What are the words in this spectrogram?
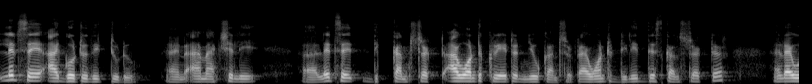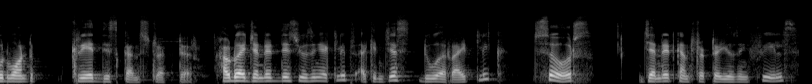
let's say I go to the to do and I'm actually uh, let's say the construct I want to create a new constructor I want to delete this constructor and I would want to create this constructor. How do I generate this using Eclipse? I can just do a right click source generate constructor using fields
